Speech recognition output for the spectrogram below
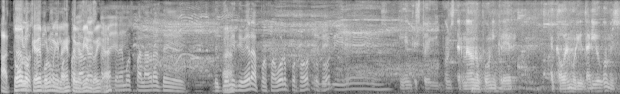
A todo lo que da el volumen y la gente bebiendo ahí. ¿eh? Tenemos palabras de, de Johnny Ah. Rivera. Por favor, por favor, por favor. Mi gente, estoy consternado, no puedo ni creer. Acabo de morir Darío Gómez.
